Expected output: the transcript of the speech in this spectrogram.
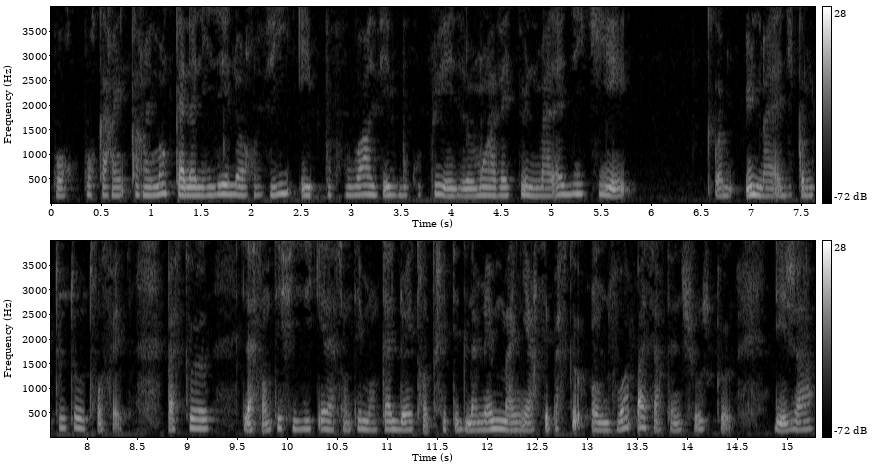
pour, pour carrément canaliser leur vie et pour pouvoir vivre beaucoup plus aisément avec une maladie qui est comme une maladie comme toute autre en fait. Parce que la santé physique et la santé mentale doivent être traitées de la même manière. C'est parce qu'on ne voit pas certaines choses que déjà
